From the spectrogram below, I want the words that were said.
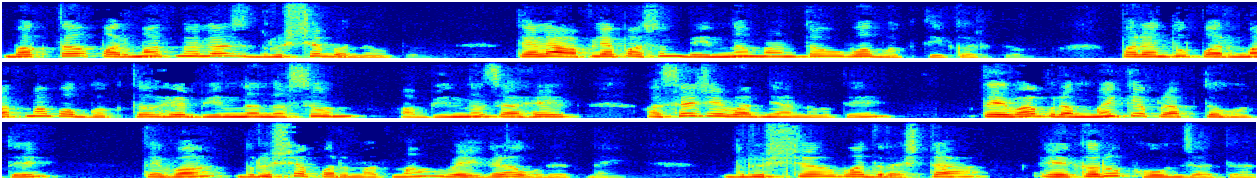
भक्त परमात्म्यालाच दृश्य बनवतो. त्याला आपल्यापासून भिन्न मानतो व भक्ती करतो. परंतु परमात्मा व भक्त हे भिन्न नसून अभिन्नच आहेत असे जेव्हा ज्ञान होते तेव्हा ब्रह्मैक्य प्राप्त होते तेव्हा दृश्य परमात्मा वेगळा उरत नाही. दृश्य व द्रष्टा एकरूप होऊन जातात.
